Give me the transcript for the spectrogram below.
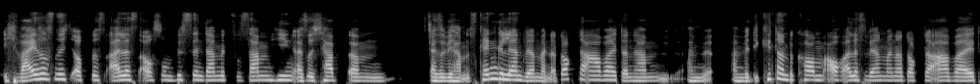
ich weiß es nicht, ob das alles auch so ein bisschen damit zusammenhing. Also ich habe, ähm, also wir haben es kennengelernt während meiner Doktorarbeit, dann haben, haben, wir, haben wir die Kinder bekommen, auch alles während meiner Doktorarbeit.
